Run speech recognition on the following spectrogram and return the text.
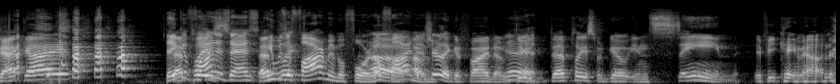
that guy. they that can find his ass. He was a fireman before. They'll Uh, find him. I'm sure they could find him, Yeah. dude. That place would go insane if he came out and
